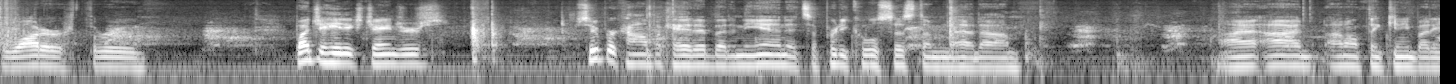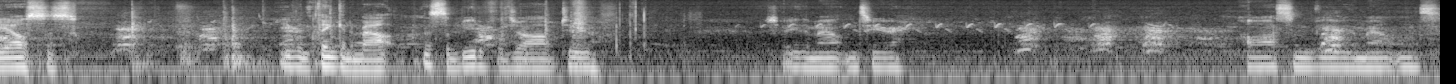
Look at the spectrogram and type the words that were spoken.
the water through. Bunch of heat exchangers. Super complicated, but in the end, it's a pretty cool system that um, I, I I don't think anybody else is even thinking about. This is a beautiful job too. Show you the mountains here. Awesome view of the mountains.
